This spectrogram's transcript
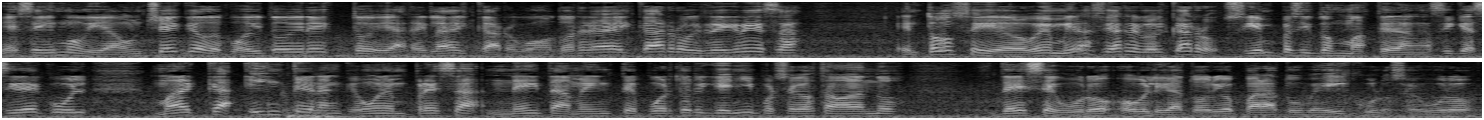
ese mismo día un cheque o depósito directo y arreglas el carro. Cuando tú arreglas el carro y regresas, entonces lo ven, mira, si arregló el carro, 100 pesitos más te dan. Así que así de cool, marca Integran, que es una empresa netamente puertorriqueña y por si acaso estamos hablando de seguro obligatorio para tu vehículo, seguro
